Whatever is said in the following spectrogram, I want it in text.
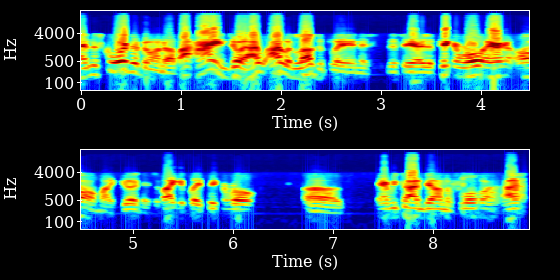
and the scores are going up. I, I enjoy. It. I, I would love to play in this this area, the pick and roll area. Oh my goodness, if I could play pick and roll uh, every time down the floor, I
